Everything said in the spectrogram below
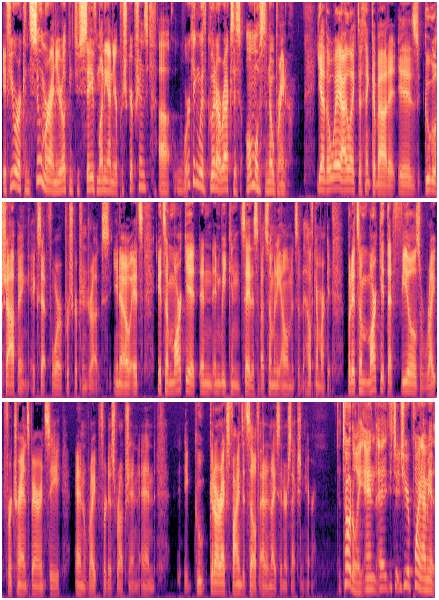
if you are a consumer and you're looking to save money on your prescriptions, uh, working with GoodRx is almost a no-brainer. Yeah, the way I like to think about it is Google Shopping, except for prescription drugs. You know, it's it's a market, and and we can say this about so many elements of the healthcare market, but it's a market that feels ripe for transparency and ripe for disruption. And GoodRx finds itself at a nice intersection here. Totally. And uh, to, to, your point, I mean,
